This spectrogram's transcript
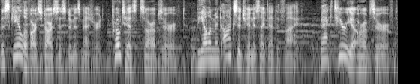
The scale of our star system is measured. Protists are observed. The element oxygen is identified. Bacteria are observed.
